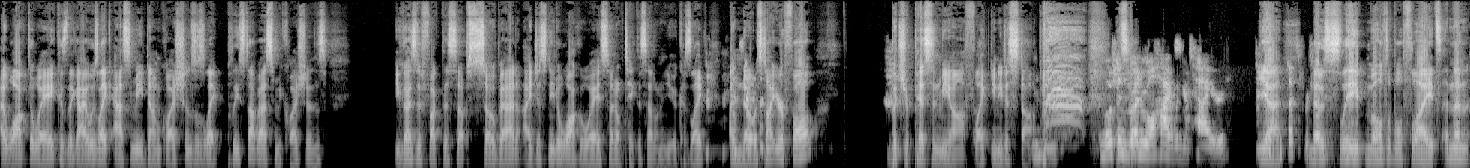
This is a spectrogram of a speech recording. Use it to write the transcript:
i walked away because the guy was like asking me dumb questions I was like please stop asking me questions you guys have fucked this up so bad. I just need to walk away so I don't take this out on you. Because like I know it's not your fault, but you're pissing me off. Like you need to stop. Mhm. Emotions run real high when you're tired. yeah, That's for no sure. sleep, multiple flights, and then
